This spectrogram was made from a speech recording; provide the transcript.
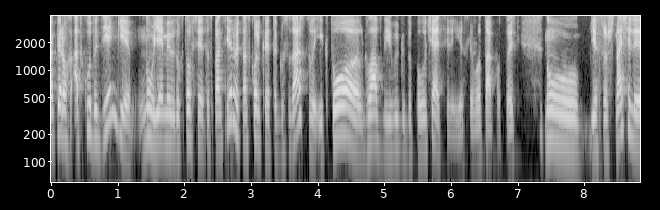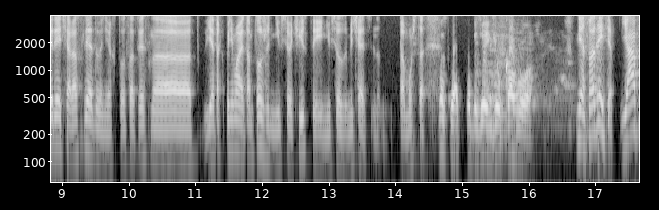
во-первых, откуда деньги? Ну, я имею в виду, кто все это спонсирует, насколько это государство и кто главные выгодополучатели, если вот так вот. То есть, ну, если уж начали речь о расследованиях, то, соответственно, я так понимаю, там тоже не все чисто и не все замечательно, потому что... Смысле, откуда деньги у кого? Не, смотрите, я,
